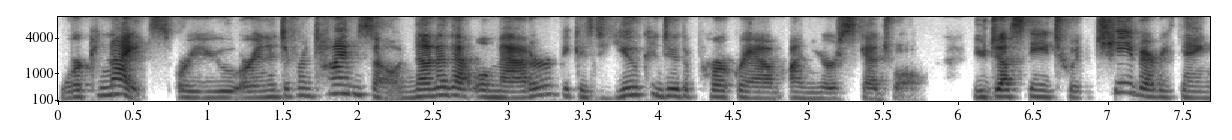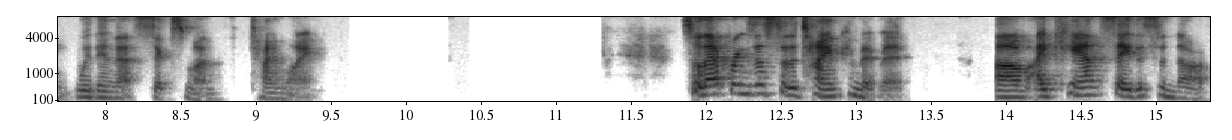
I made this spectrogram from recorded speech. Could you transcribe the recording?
work nights or you are in a different time zone, none of that will matter because you can do the program on your schedule. You just need to achieve everything within that six month timeline. So that brings us to the time commitment. Um, I can't say this enough.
